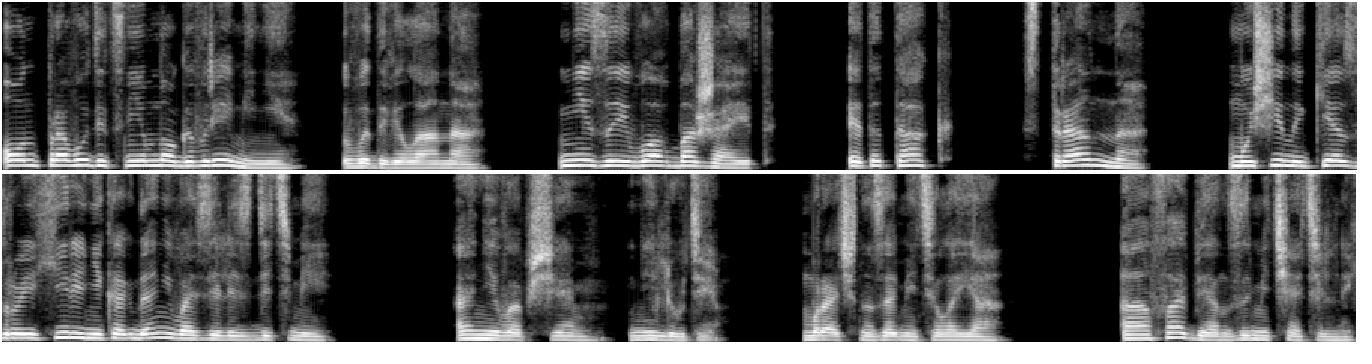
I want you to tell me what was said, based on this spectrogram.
«Он проводит с ней много времени», — выдавила она. «Низа его обожает. Это так. Странно. Мужчины Кезру и Хири никогда не возились с детьми». «Они вообще не люди», — мрачно заметила я. «А Фабиан замечательный.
